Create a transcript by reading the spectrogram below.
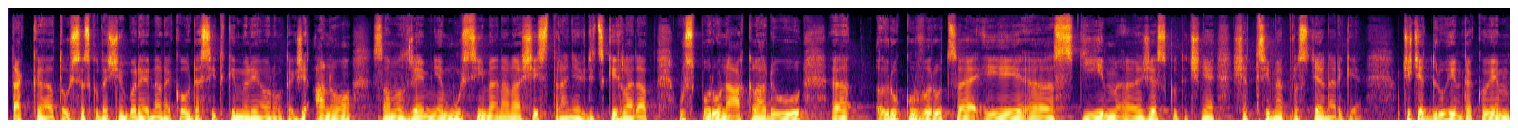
tak eh, to už se skutečně bude jednat jako desítky milionů. Takže ano, samozřejmě musíme na naší straně vždycky hledat úsporu nákladů, eh, ruku v ruce i eh, s tím, že skutečně šetříme prostě energie. Určitě druhým takovým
